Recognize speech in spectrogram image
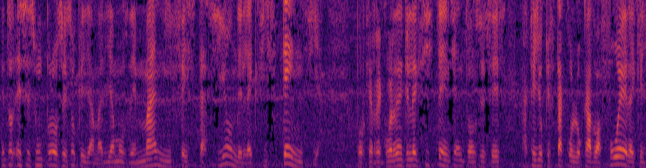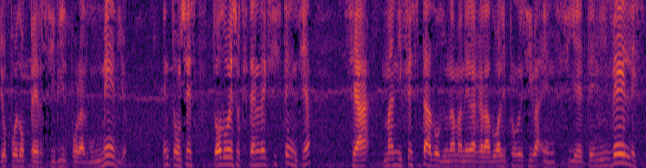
Entonces, ese es un proceso que llamaríamos de manifestación de la existencia. Porque recuerden que la existencia entonces es aquello que está colocado afuera y que yo puedo percibir por algún medio. Entonces, todo eso que está en la existencia se ha manifestado de una manera gradual y progresiva en siete niveles.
